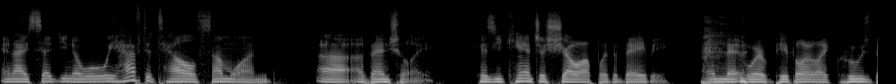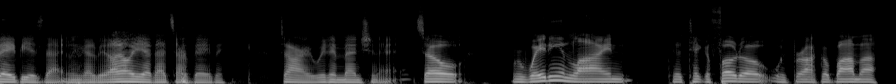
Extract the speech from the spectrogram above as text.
and I said, you know, well we have to tell someone uh, eventually because you can't just show up with a baby and that where people are like, whose baby is that? And we got to be like, oh yeah, that's our baby. Sorry, we didn't mention it. So we're waiting in line to take a photo with Barack Obama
